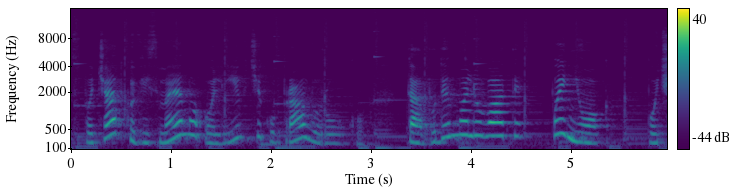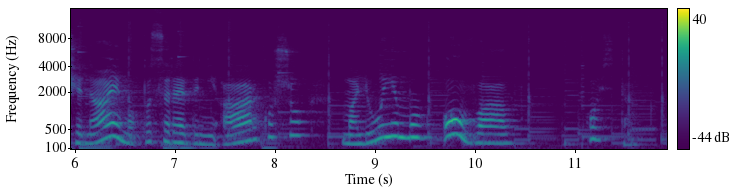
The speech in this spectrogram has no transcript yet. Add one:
Спочатку візьмемо олівчик у праву руку та будемо малювати пеньок. Починаємо посередині аркушу, малюємо овал. Ось так.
